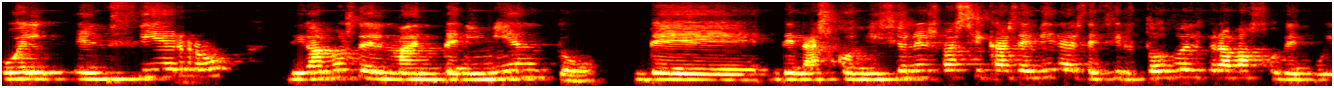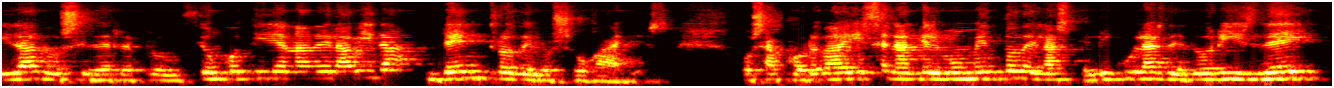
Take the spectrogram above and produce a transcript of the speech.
o el encierro digamos, del mantenimiento de, las condiciones básicas de vida, es decir, todo el trabajo de cuidados y de reproducción cotidiana de la vida dentro de los hogares. ¿Os acordáis en aquel momento de las películas de Doris Day,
